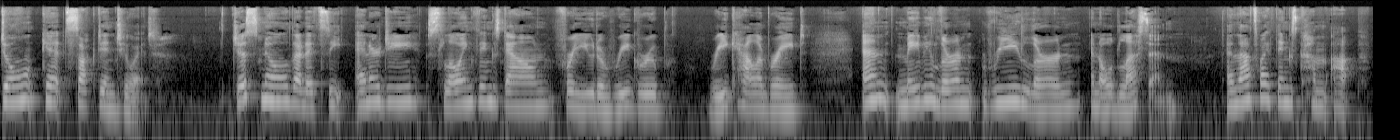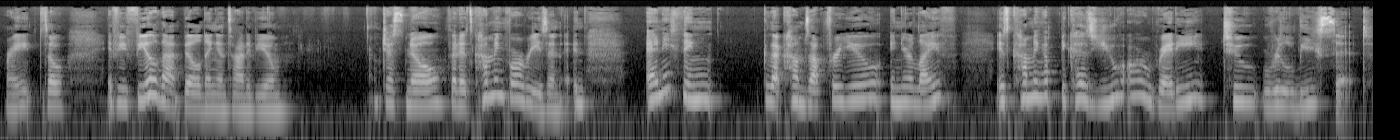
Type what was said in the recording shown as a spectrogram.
don't get sucked into it. Just know that it's the energy slowing things down for you to regroup, recalibrate, and maybe learn, relearn an old lesson, and that's why things come up, right? So if you feel that building inside of you, just know that it's coming for a reason. And anything that comes up for you in your life is coming up because you are ready to release it.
